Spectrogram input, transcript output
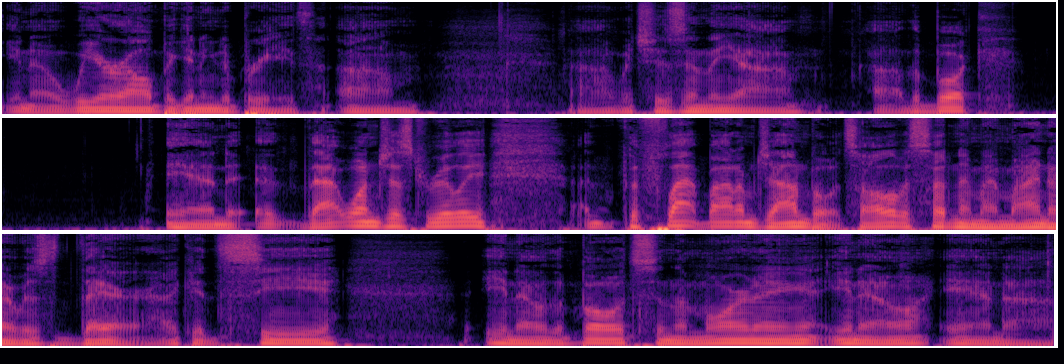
you know, We Are All Beginning to Breathe, um, uh, which is in the, uh, uh, the book and uh, that one just really the flat bottom john boats all of a sudden in my mind i was there i could see you know the boats in the morning you know and uh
